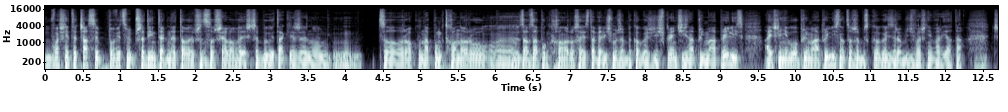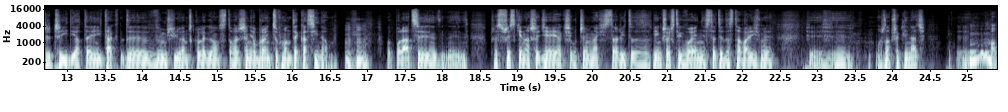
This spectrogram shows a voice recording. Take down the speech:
właśnie te czasy powiedzmy przedinternetowe, przedsocialowe jeszcze były takie, że no, co roku na punkt honoru, Mhm. za, za punkt honoru sobie stawialiśmy, żeby kogoś gdzieś wkręcić na prima aprilis, a jeśli nie było prima aprilis, no to żeby z kogoś zrobić właśnie wariata Mhm. czy, czy idiotę. I tak y, wymyśliłem z kolegą Stowarzyszenie Obrońców Monte Cassino. Mhm. Bo Polacy y, przez wszystkie nasze dzieje, jak się uczymy na historii, to większość tych wojen niestety dostawaliśmy, y, można przeklinać? Y, Mo-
